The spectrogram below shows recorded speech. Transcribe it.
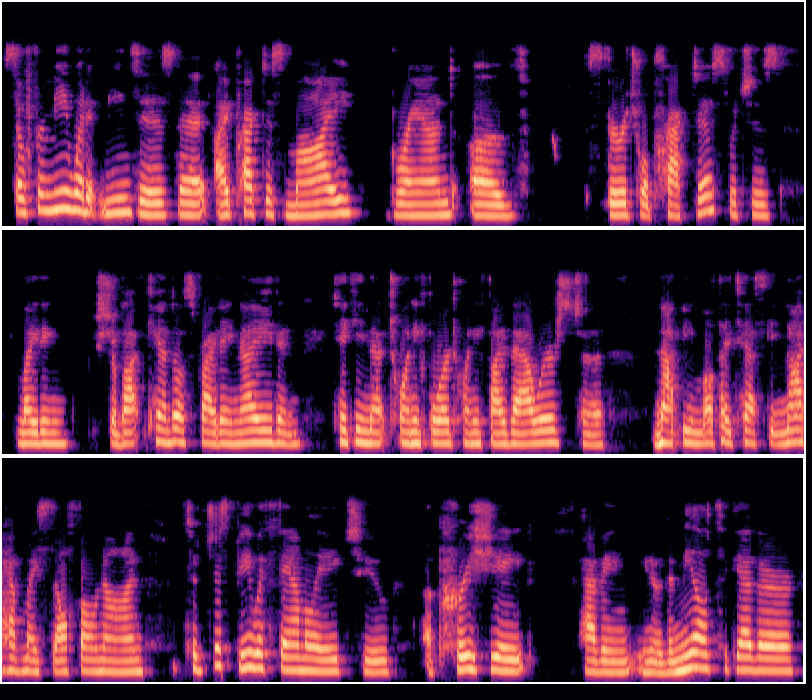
So for me, what it means is that I practice my brand of spiritual practice, which is lighting Shabbat candles Friday night and taking that 24, 25 hours to not be multitasking, not have my cell phone on, to just be with family, to appreciate having, you know, the meal together,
